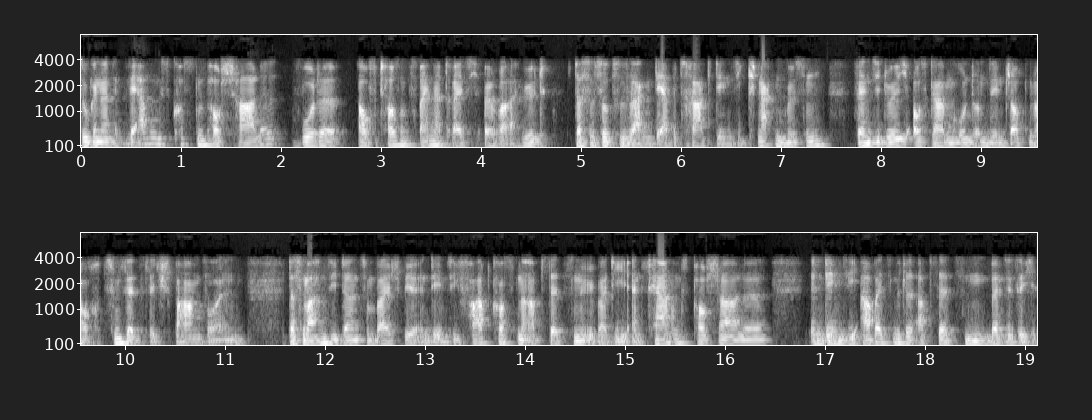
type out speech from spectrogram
sogenannte Werbungskostenpauschale wurde auf 1230 Euro erhöht das ist sozusagen der Betrag, den Sie knacken müssen, wenn Sie durch Ausgaben rund um den Job noch zusätzlich sparen wollen. Das machen Sie dann zum Beispiel, indem Sie Fahrtkosten absetzen über die Entfernungspauschale, indem Sie Arbeitsmittel absetzen, wenn Sie sich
